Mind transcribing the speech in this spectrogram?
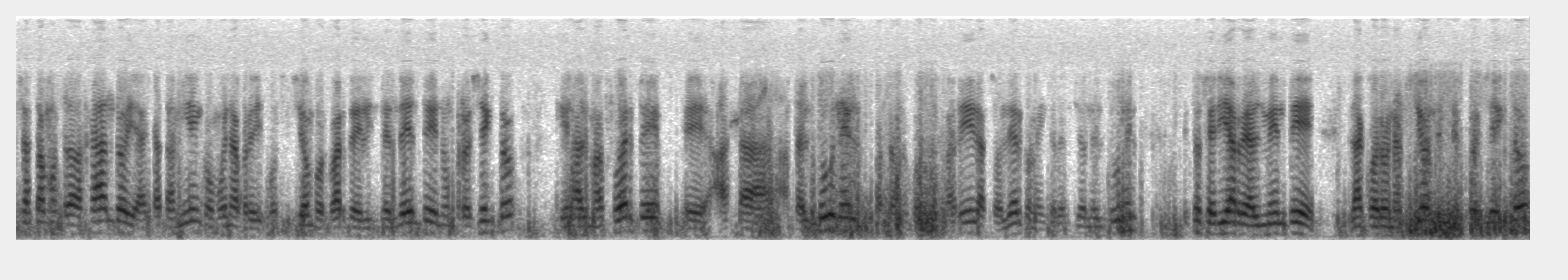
pero ya estamos trabajando y acá también con buena predisposición por parte del intendente en un proyecto que es Almafuerte eh, hasta, hasta el túnel, pasando por Parera, Soler con la intervención del túnel. Esto sería realmente la coronación de este proyecto,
